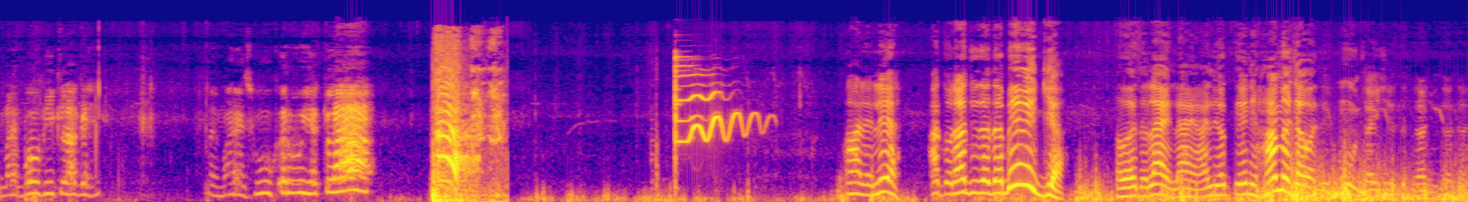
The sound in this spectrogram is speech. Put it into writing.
મને બહુ બીક લાગે. મારે શું કરવું એકલા? હાલે લે આ તો રાજુ દાદા બેવી ગયા. હવે તો લાય લાય. હાલી વખતે એની સામે જ આવે હું થાય છે રાજુ દાદા.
